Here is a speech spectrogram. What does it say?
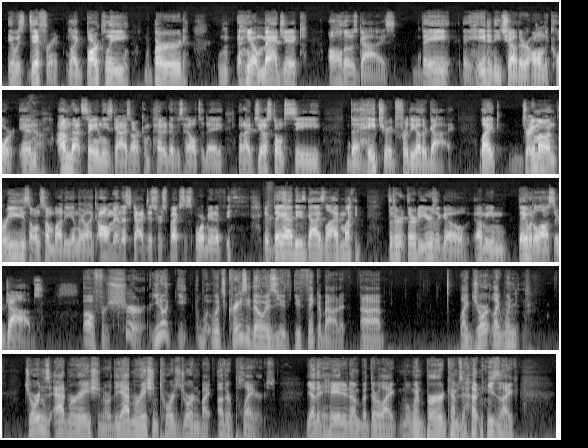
it was different. Like Barkley, Bird, you know, Magic, all those guys, they they hated each other on the court. And yeah. I'm not saying these guys aren't competitive as hell today, but I just don't see the hatred for the other guy. Like Draymond breathes on somebody and they're like, "Oh man, this guy disrespects the sport." Man, if if they had these guys live Mike 30 years ago, I mean, they would have lost their jobs. Oh, for sure. You know what? What's crazy though is you you think about it, uh, like Jordan, like when Jordan's admiration or the admiration towards Jordan by other players. Yeah, they hated him, but they're like when Bird comes out and he's like,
